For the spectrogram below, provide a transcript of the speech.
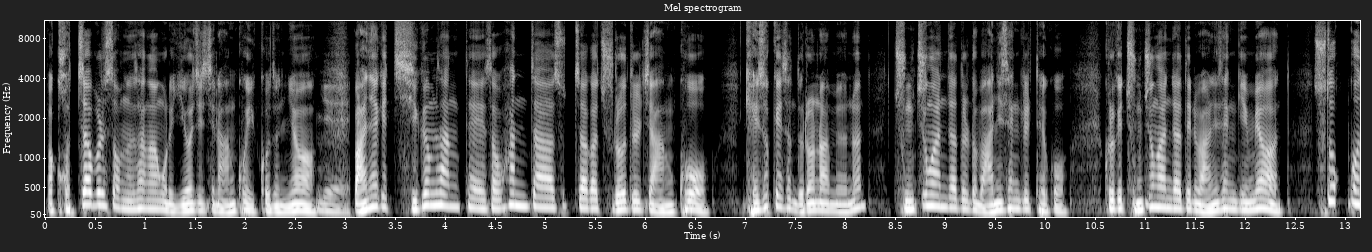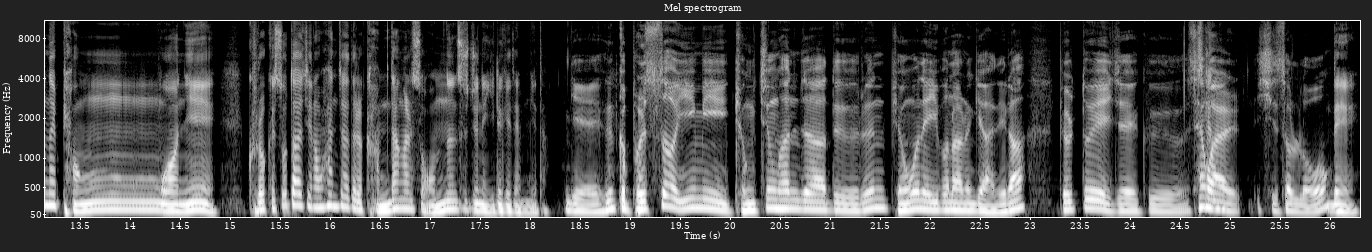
막 걷잡을 수 없는 상황으로 이어지지는 않고 있거든요. 예. 만약에 지금 상태에서 환자 숫자가 줄어들지 않고 계속해서 늘어나면은 중증 환자들도 많이 생길 테고 그렇게 중증 환자들이 많이 생기면 수도권의 병원이 그렇게 쏟아지는 환자들을 감당할 수 없는 수준에 이르게 됩니다. 예. 그러니까 벌써 이미 경증 환자들은 병원에 입원하는 게 아니라 별도의 이제 그 생활 시설로 네.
